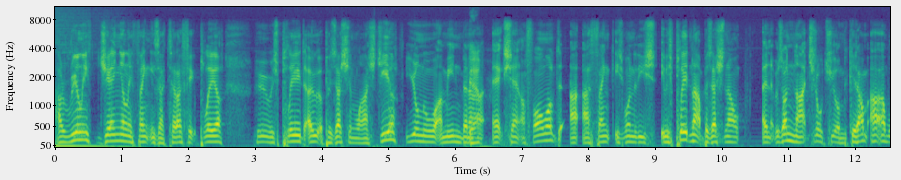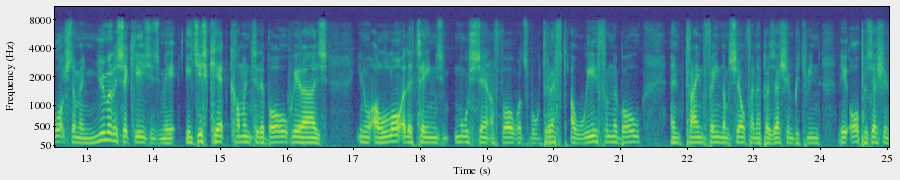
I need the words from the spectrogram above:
I really genuinely think he's a terrific player who was played out of position last year. You'll know what I mean being Yeah. an ex centre forward. I, I think he's one of these. He was played in that position out. And it was unnatural to him because I, I watched him on numerous occasions, mate. He just kept coming to the ball, whereas, you know, a lot of the times most centre forwards will drift away from the ball and try and find themselves in a position between the opposition,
